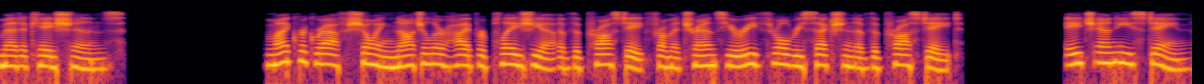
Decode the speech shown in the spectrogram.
Medications Micrograph showing nodular hyperplasia of the prostate from a transurethral resection of the prostate. H&E stain.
